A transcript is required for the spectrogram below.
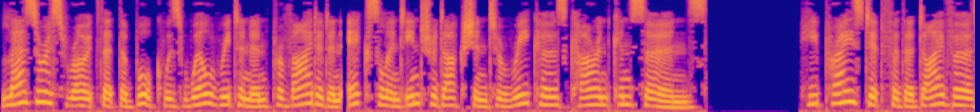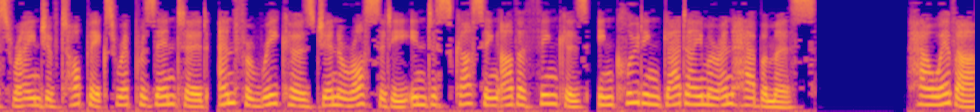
Lazarus wrote that the book was well written and provided an excellent introduction to Ricoeur's current concerns. He praised it for the diverse range of topics represented, and for Ricoeur's generosity in discussing other thinkers, including Gadamer and Habermas. However,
